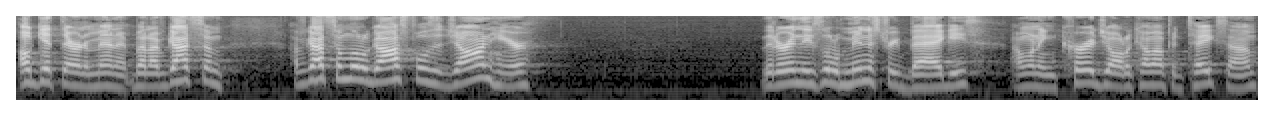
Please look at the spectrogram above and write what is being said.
I'll get there in a minute, but I've got some, I've got some little Gospels of John here that are in these little ministry baggies. I want to encourage you all to come up and take some.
